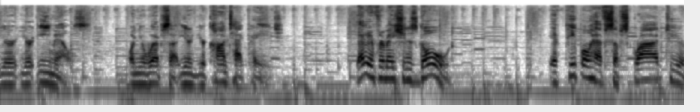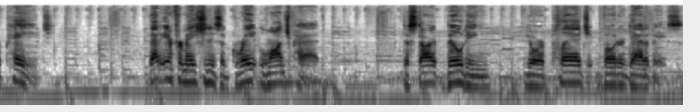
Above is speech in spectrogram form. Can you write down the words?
your, your emails on your website, your, your contact page. That information is gold. If people have subscribed to your page, that information is a great launch pad to start building your pledge voter database.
